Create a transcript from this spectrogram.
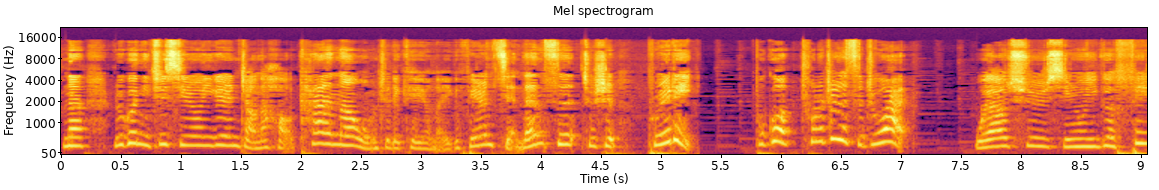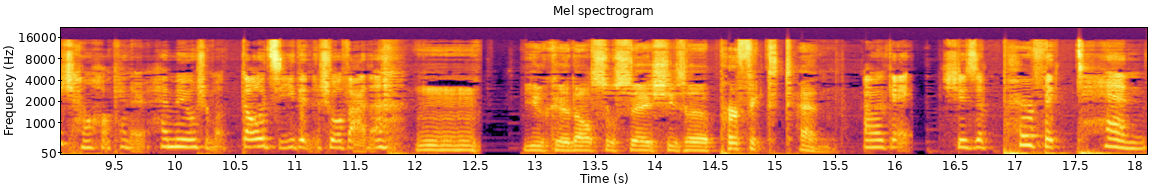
那如果你去形容一个人长得好看呢，我们这里可以用到一个非常简单词，就是 pretty。不过除了这个词之外， 我要去形容一个非常好看的人，还没有什么高级一点的说法呢。 You could also say she's a perfect 10. Okay, she's a perfect ten，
